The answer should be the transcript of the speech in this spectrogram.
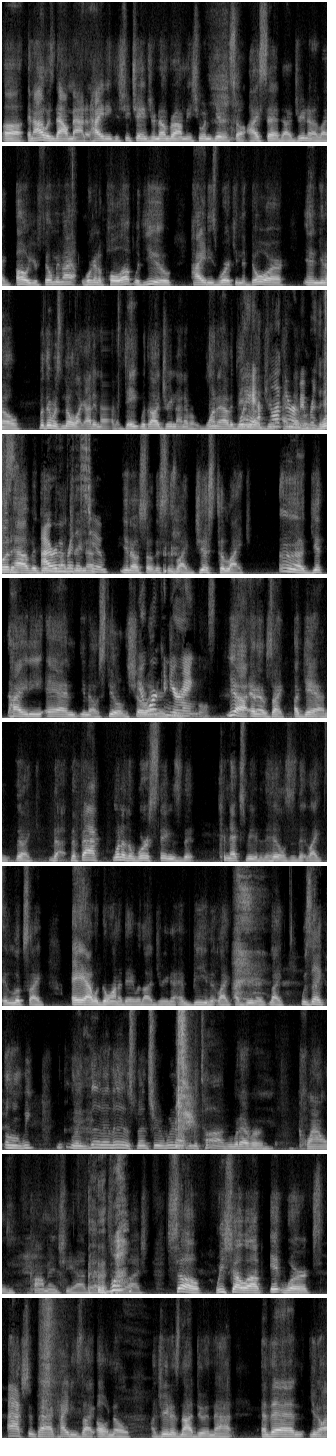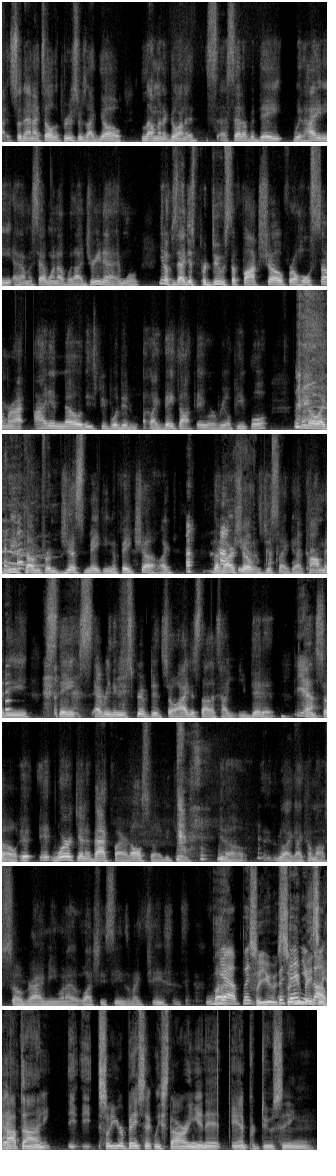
uh, and I was now mad at Heidi because she changed her number on me. She wouldn't give it. So I said, Audrina, like, oh, you're filming that? We're gonna pull up with you. Heidi's working the door, and you know, but there was no like I didn't have a date with Audrina. I never wanted to have a date Wait, I with Audrina. like I never remember this. would have a date. I remember this too. You know, so this is like just to like uh, get Heidi and you know steal the show. You're working your angles. Yeah, and it was like again, like the the fact one of the worst things that connects me to the hills is that like it looks like a I would go on a date with Audrina and b that like Audrina like was like oh we like no no no Spencer we're not gonna talk or whatever clown comment she had that I just watched. So we show up, it works, action packed. Heidi's like, oh no, Audrina's not doing that. And then, you know, so then I tell the producers, like, yo, I'm gonna go on a set up a date with Heidi, and I'm gonna set one up with Audrina, and we'll, you know, because I just produced a Fox show for a whole summer. I I didn't know these people did like they thought they were real people, you know, like we come from just making a fake show, like like ah, our show Yeah. was just like a comedy, states, everything was scripted. So I just thought that's how you did it. Yeah. And so it, it worked and it backfired also because, you know, like I come off so grimy when I watch these scenes. I'm like, Jesus. But- yeah, but So you but so you you basically with hopped on. Heidi. y- y- So you're basically starring in it and producing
